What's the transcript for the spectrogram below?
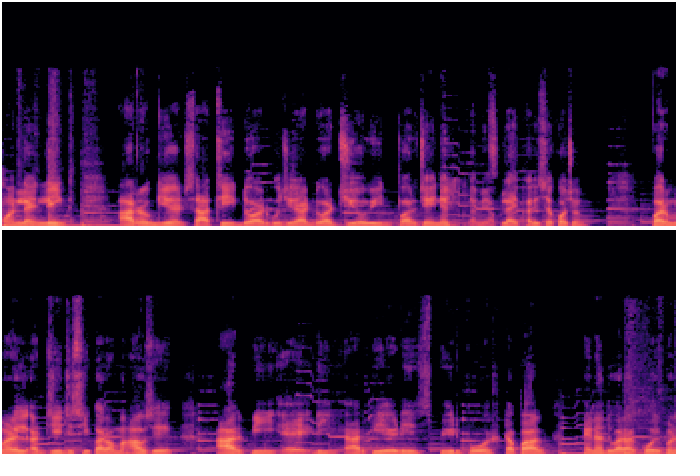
ઓનલાઈન લિંક આરોગ્ય સાથી ડોટ ગુજરાત ડોટ જીઓવી પર જઈને તમે અપ્લાય કરી શકો છો. પર મળેલ અરજી જ સ્વીકારવામાં આવશે. આરપીએડી આરપીએડી, સ્પીડ પોસ્ટ, ટપાલ એના દ્વારા કોઈ પણ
